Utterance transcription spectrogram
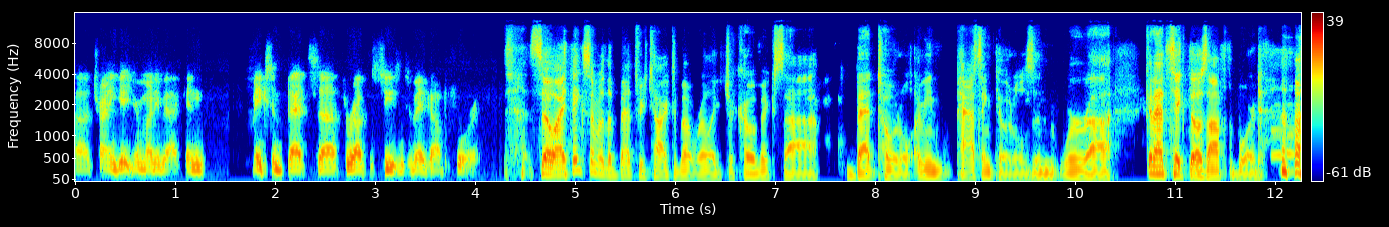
uh, trying to get your money back and make some bets uh, throughout the season to make up for it. so I think some of the bets we talked about were like Jurkovec's uh, bet total. I mean, passing totals, and we're uh, gonna have to take those off the board. yeah,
